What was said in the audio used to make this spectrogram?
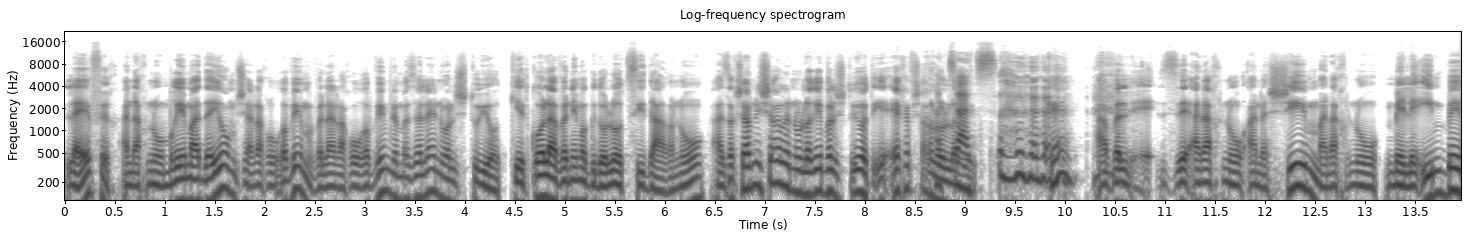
להפך, אנחנו אומרים עד היום שאנחנו רבים, אבל אנחנו רבים למזלנו על שטויות. כי את כל האבנים הגדולות סידרנו, אז עכשיו נשאר לנו לריב על שטויות. איך אפשר חצץ. לא לריב? כן, אבל אה, זה, אנחנו אנשים, אנחנו מלאים ב,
